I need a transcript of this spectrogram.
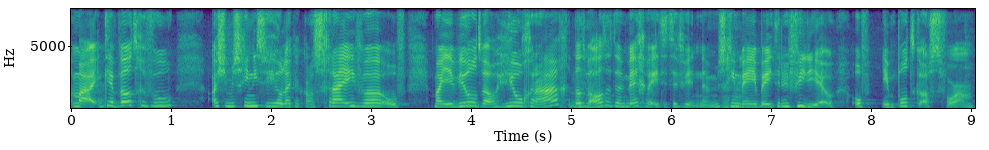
maar ik heb wel het gevoel, als je misschien niet zo heel lekker kan schrijven, of, maar je wilt wel heel graag, dat we Mhm. altijd een weg weten te vinden. Misschien Mhm. ben je beter in video of in podcastvorm.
